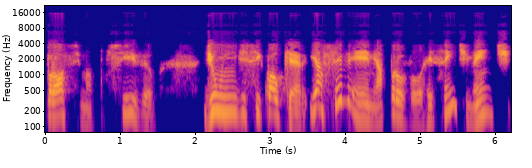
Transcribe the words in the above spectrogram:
próxima possível de um índice qualquer. E a CVM aprovou recentemente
